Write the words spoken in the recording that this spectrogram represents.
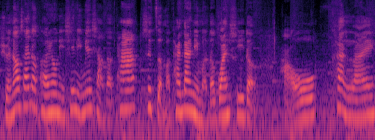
选到三的朋友，你心里面想的他是怎么看待你们的关系的？好，看来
